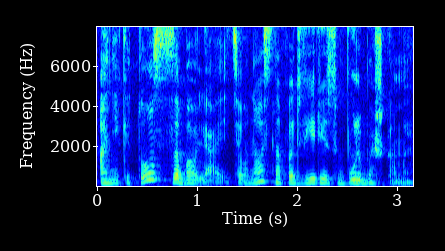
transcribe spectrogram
А Нікітос забавляється у нас на подвір'ї з бульбашками.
